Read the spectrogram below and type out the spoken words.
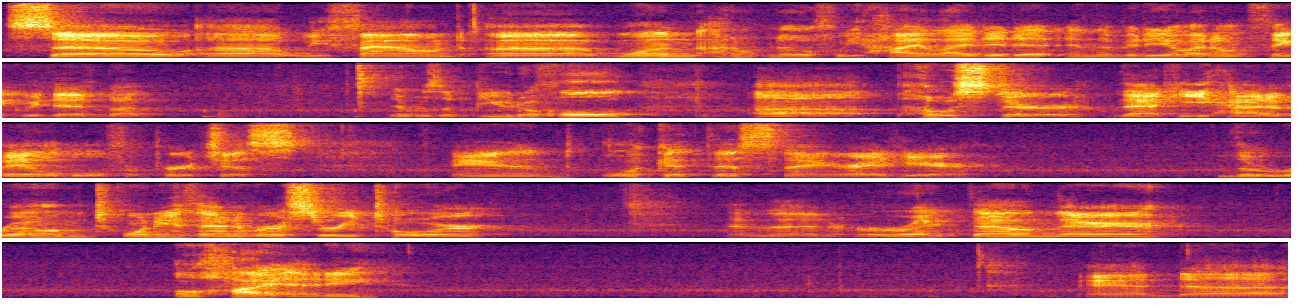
so uh, we found uh, one. I don't know if we highlighted it in the video. I don't think we did, but there was a beautiful uh, poster that he had available for purchase. And look at this thing right here the Room 20th Anniversary Tour. And then right down there, oh, hi, Eddie. And uh,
